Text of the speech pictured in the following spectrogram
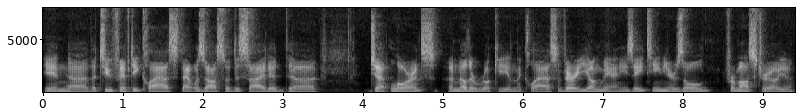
In uh, the 250 class, that was also decided. Uh, Jett Lawrence, another rookie in the class, a very young man. He's 18 years old from Australia,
